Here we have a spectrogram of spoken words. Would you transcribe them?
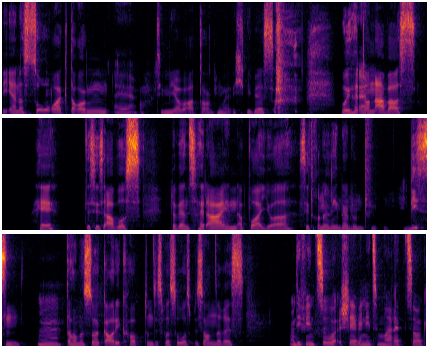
die einer so arg taugen, Äh, die mir aber auch taugen, weil ich liebe es, wo ich halt Ja. dann auch weiß, hey, das ist auch was, da werden sie halt auch in ein paar Jahren sich dran erinnern und wissen, Mhm. da haben wir so eine Gaudi gehabt und das war so was Besonderes. Und ich finde es so schön, wenn ich zu Moritz sage,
